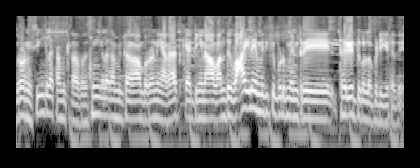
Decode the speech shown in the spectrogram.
ப்ரோ நீ சிங்கிளாக கமிட்டடா ப்ரோ சிங்கிளாக கமிட்டடா ப்ரோ நீ யாராவது கேட்டிங்கன்னா வந்து வாயிலே மிதிக்கப்படும் என்று தெரிவித்துக் கொள்ளப்படுகிறது.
